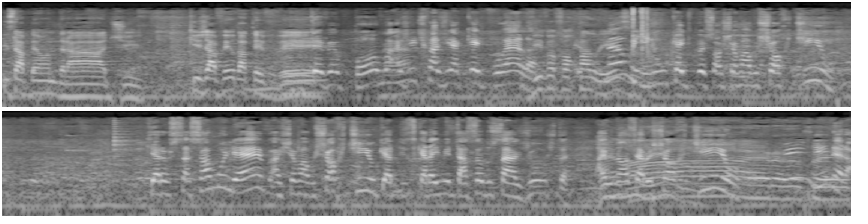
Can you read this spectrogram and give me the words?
Isabel Andrade, que já veio da TV. TV O Povo, né? a gente fazia aquele com ela. Viva Fortaleza. Não, menino, um que o pessoal chamava o shortinho. Que era só mulher, aí chamava shortinho, que era, disse que era a imitação do Sajusta. Aí o nosso era o shortinho. Ah, era, Menina, era,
